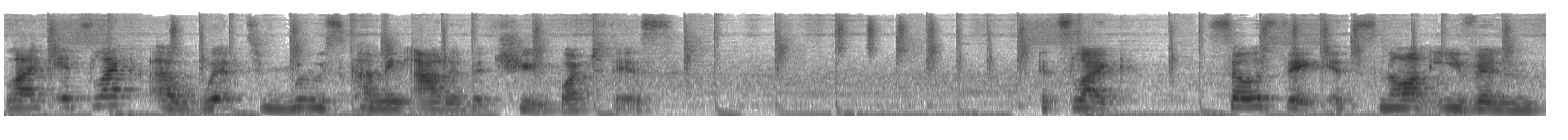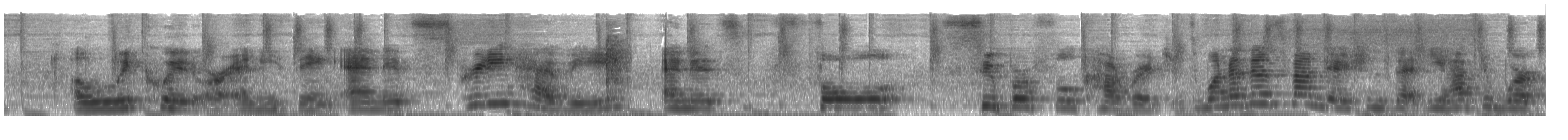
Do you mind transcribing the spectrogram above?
Like it's like a whipped mousse coming out of the tube. Watch this. It's like so thick. It's not even a liquid or anything and it's pretty heavy and it's full super full coverage. It's one of those foundations that you have to work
